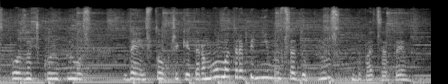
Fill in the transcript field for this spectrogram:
з позначкою плюс. В день стовпчики термометра піднімуться до плюс 20.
